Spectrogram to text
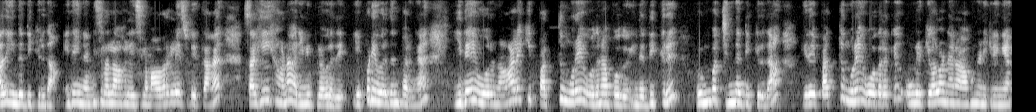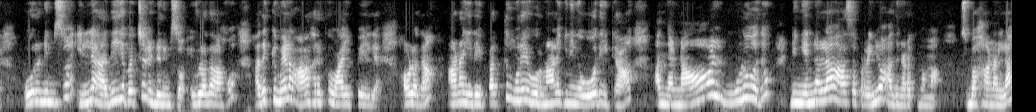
அது இந்த திக்ரு தான். இதை நபி சொல்லாஹ் அலிஸ்லாம் அவர்களே சொல்லியிருக்காங்க. சகிஹான அறிவிப்புல வருது. எப்படி வருதுன்னு பாருங்க. இதை ஒரு நாளைக்கு பத்து முறை ஓதுனா போதும். இந்த திக்ரு ரொம்ப சின்ன திக்ரு தான். இதை பத்து முறை ஓதுறதுக்கு உங்களுக்கு எவ்வளவு நேரம் ஆகும்னு நினைக்கிறீங்க? ஒரு நிமிஷம் இல்ல அதிகபட்சம் ரெண்டு நிமிஷம். இவ்வளவுதான் ஆகும். அதுக்கு மேல ஆகிறதுக்கு வாய்ப்பே இல்லை. அவ்வளவுதான். ஆனா இதை பத்து முறை ஒரு நாளைக்கு நீங்க ஓதிட்டா அந்த நாள் முழுவதும் நீங்க என்னெல்லாம் ஆசைப்படுறீங்களோ அது நடக்குமாம்மா சுபஹானல்லா.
